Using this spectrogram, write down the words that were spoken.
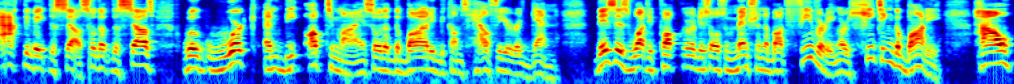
activate the cells so that the cells will work and be optimized so that the body becomes healthier again. This is what Hippocrates also mentioned about fevering or heating the body. How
